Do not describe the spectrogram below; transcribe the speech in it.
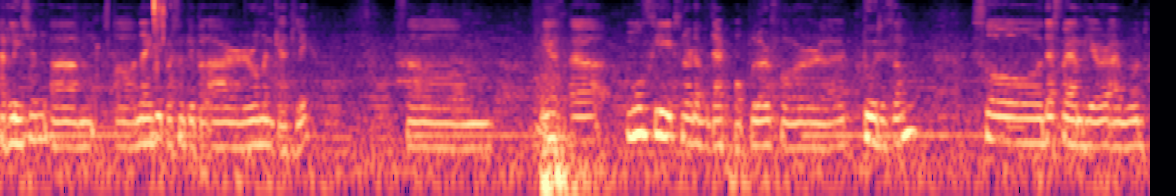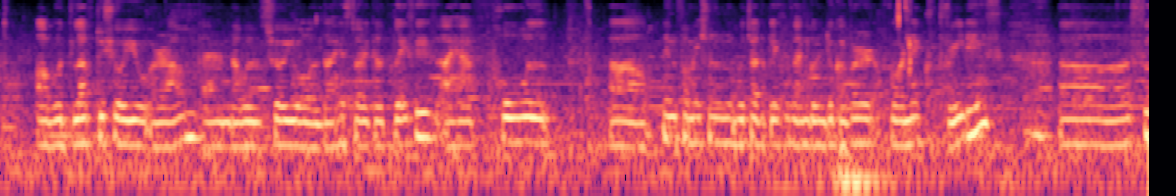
religion, um, uh, 90% people are Roman Catholic. So um, yes, uh, mostly it's not that popular for uh, tourism. So that's why I'm here. I would I would love to show you around, and I will show you all the historical places. I have whole uh, information which are the places I'm going to cover for next three days. Uh, so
